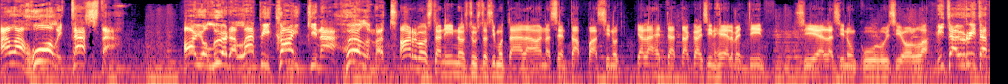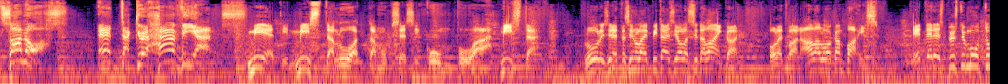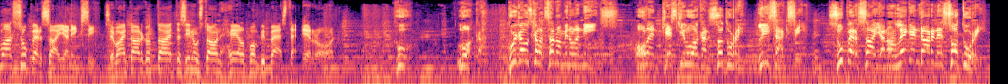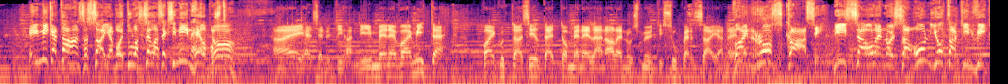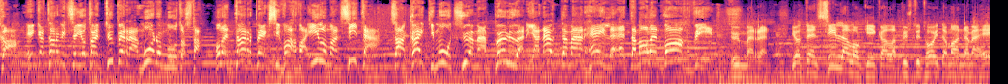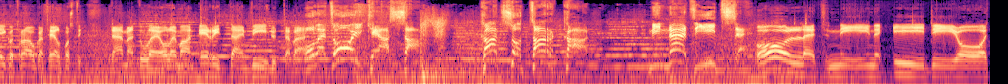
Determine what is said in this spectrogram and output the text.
Älä huoli tästä! Aion lyödä läpi kaikki nämä hölmöt! Arvostan innostustasi, mutta älä anna sen tappaa sinut ja lähettää takaisin helvettiin. Siellä sinun kuuluisi olla. Mitä yrität sanoa? Ettäkö häviän? Mietin, mistä luottamuksesi kumpuaa. Mistä? Luulisin, että sinulla ei pitäisi olla sitä lainkaan. Olet vaan alaluokan pahis. Et edes pysty muuttumaan supersaijaniksi. Se vain tarkoittaa, että sinusta on helpompi päästä eroon. Huh. Luokka, kuinka uskallat sanoa minulle niin? Olen keskiluokan soturi. Lisäksi Super Saiyan on legendaarinen soturi. Ei mikä tahansa Saija voi tulla sellaiseksi niin helposti. No, eihän se nyt ihan niin mene vai mitä? Vaikuttaa siltä, että on meneillään alennusmyynti Super Saiyaneille. Vain roskaasi! Niissä olennoissa on jotakin vikaa. Enkä tarvitse jotain typerää muodonmuutosta. Olen tarpeeksi vahva ilman sitä. Saan kaikki muut syömään pölyäni ja näyttämään heille, että mä olen vahvin. Ymmärrän. Joten sillä logiikalla pystyt hoitamaan nämä heikot raukat helposti. Tämä tulee olemaan erittäin viihdyttävää. Olet oikeassa! Katso tarkkaan! Niin näet itse! Olet niin idiootti.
